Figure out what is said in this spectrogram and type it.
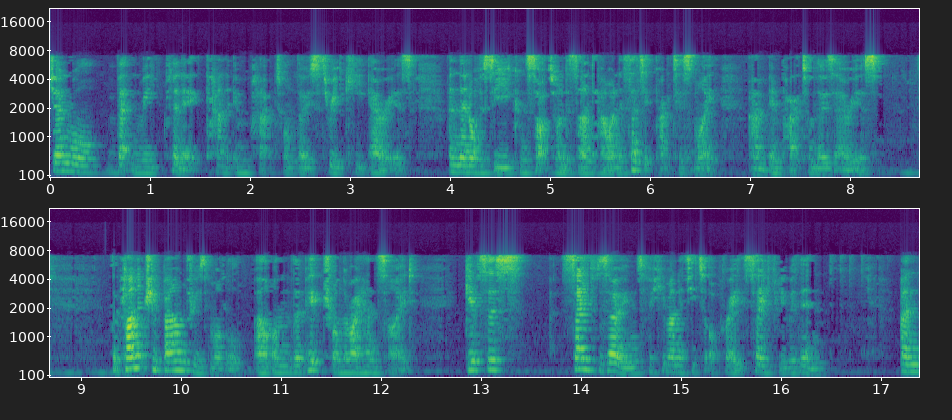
general veterinary clinic can impact on those three key areas. And then obviously you can start to understand how anaesthetic practice might um, impact on those areas. The planetary boundaries model uh, on the picture on the right hand side gives us safe zones for humanity to operate safely within. And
